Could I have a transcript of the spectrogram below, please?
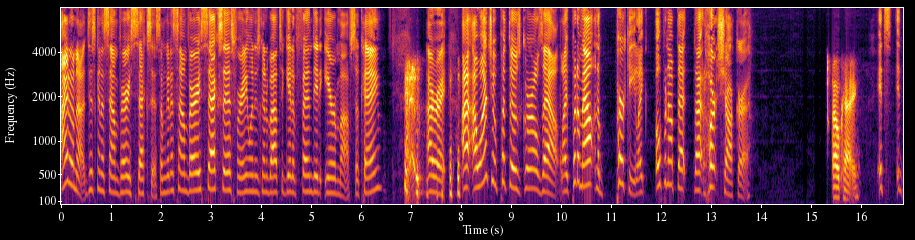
I don't know. This is going to sound very sexist. I'm going to sound very sexist for anyone who's going about to get offended earmuffs, okay? All right. I, I want you to put those girls out. Like put them out in a perky. Like open up that that heart chakra. Okay. It's it,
